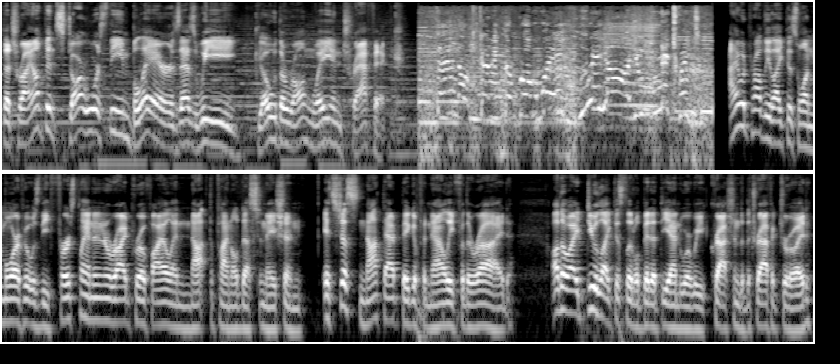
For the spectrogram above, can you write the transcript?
The triumphant Star Wars theme blares as we go the wrong way in traffic. They're not going the wrong way! We are, you nitwit! I would probably like this one more if it was the first planet in a ride profile and not the final destination. It's just not that big a finale for the ride. Although I do like this little bit at the end where we crash into the traffic droid.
